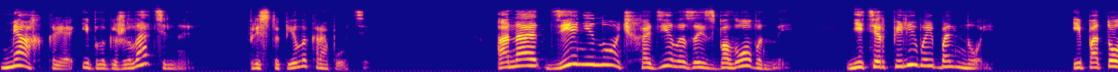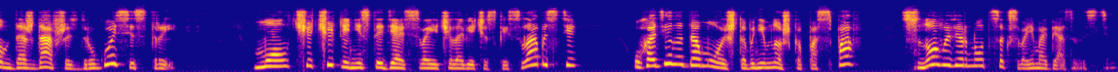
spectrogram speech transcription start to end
мягкая и благожелательная, приступила к работе. Она день и ночь ходила за избалованной, нетерпеливой больной, и потом, дождавшись другой сестры, молча, чуть ли не стыдясь своей человеческой слабости, уходила домой, чтобы, немножко поспав, снова вернуться к своим обязанностям.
